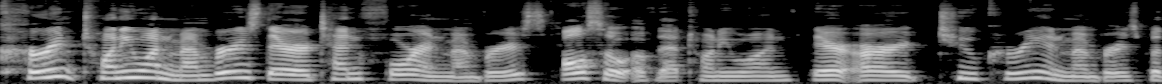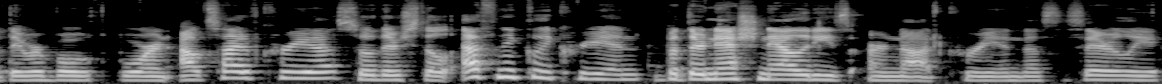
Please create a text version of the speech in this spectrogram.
current 21 members, there are 10 foreign members. Also, of that 21, there are two Korean members, but they were both born outside of Korea, so they're still ethnically Korean, but their nationalities are not Korean necessarily,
